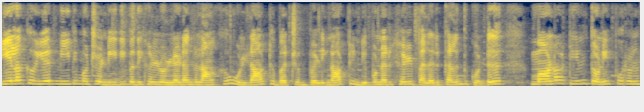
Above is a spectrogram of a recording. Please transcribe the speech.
இலங்கை உயர் நீதிமன்ற நீதிபதிகள் உள்ளடங்களாக உள்நாட்டு மற்றும் வெளிநாட்டு நிபுணர்கள் பலர் கலந்து கொண்டு மாநாட்டின் துணைப்பொருள்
